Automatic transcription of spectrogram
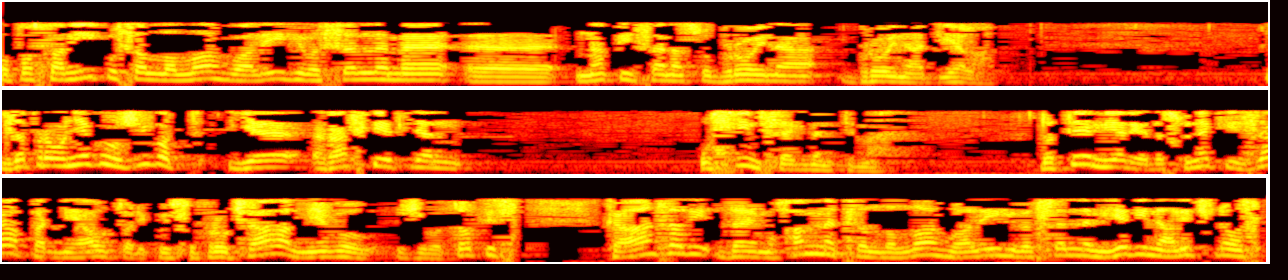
o poslaniku sallallahu alaihi wa sallame e, napisana su brojna, brojna dijela. Zapravo njegov život je rasvjetljen u svim segmentima. Do te mjere da su neki zapadni autori koji su proučavali njegov životopis kazali da je Muhammed sallallahu alaihi wa sallam jedina ličnost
